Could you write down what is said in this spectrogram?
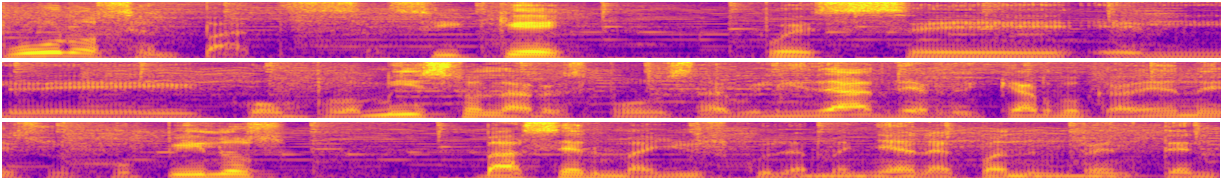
puros empates. Así que pues eh, el eh, compromiso, la responsabilidad de Ricardo Cadena y sus pupilos va a ser mayúscula mañana cuando enfrenten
